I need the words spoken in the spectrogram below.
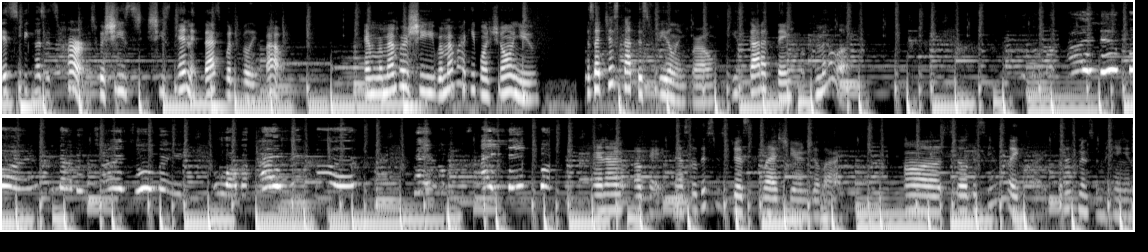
it's because it's her. It's because she's she's in it. That's what it's really about. And remember she remember I keep on showing you because I just got this feeling, bro. He's got a thing for Camilla. Okay now so this is just last year in July. Uh, so this seems like. So there's been some hanging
